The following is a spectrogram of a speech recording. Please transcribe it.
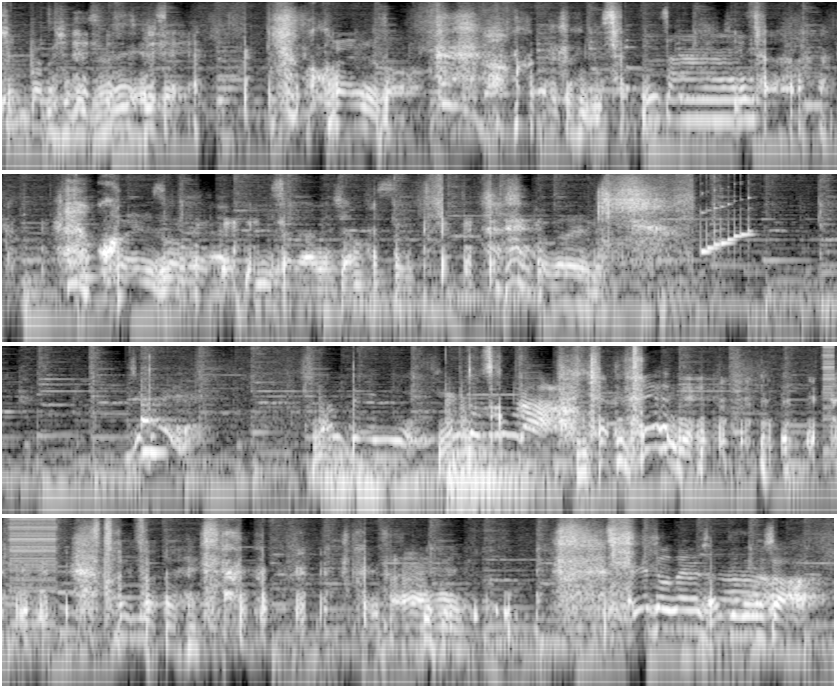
金髪ひげずるい怒られるぞ。怒られるぞ兄さん。兄さん兄さん怒られるぞ。兄さんの話あんまりする怒られる。次回満点にメントスコーラなんでやねん。バイバイ。バイバイ。ありがとうございました。ありがとうございました。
